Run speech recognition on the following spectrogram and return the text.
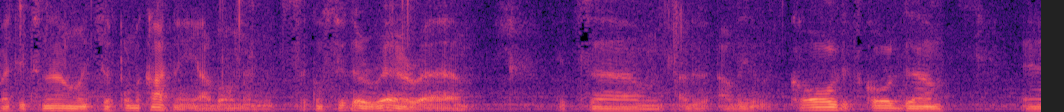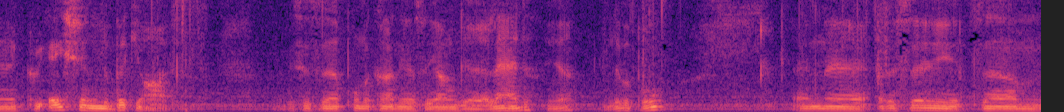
but it's now it's a Paul McCartney album and it's considered rare it's um, how called? It's called um, uh, Creation in the Backyard. This is uh, Paul McCartney as a young uh, lad here in Liverpool. And uh, as I say, it's um,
